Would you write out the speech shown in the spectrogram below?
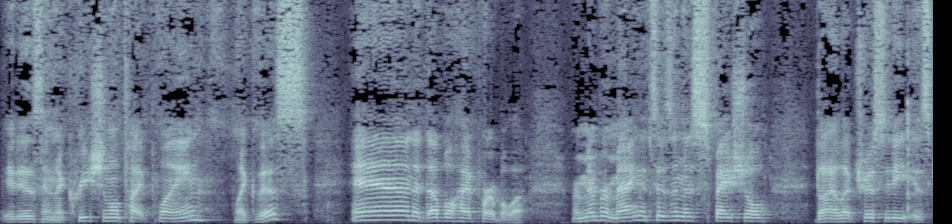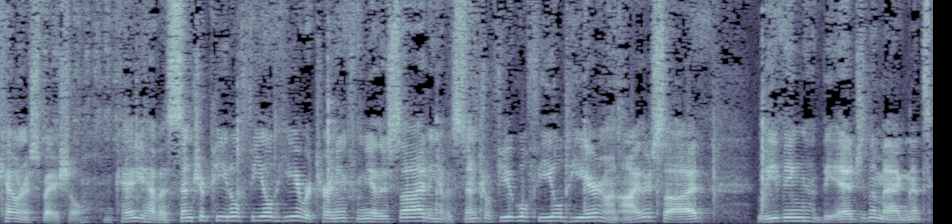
it is an accretional type plane like this and a double hyperbola. Remember, magnetism is spatial, dielectricity is counterspatial. Okay, you have a centripetal field here returning from the other side, and you have a centrifugal field here on either side, leaving the edge of the magnet.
